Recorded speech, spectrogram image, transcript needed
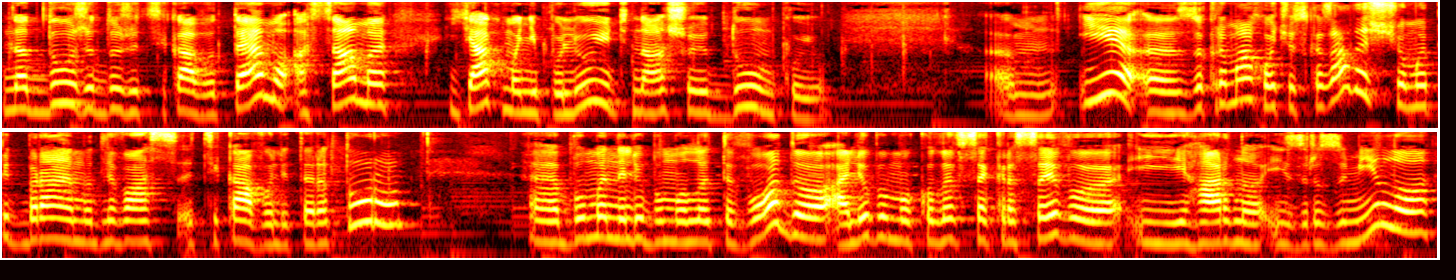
на дуже-дуже цікаву тему, а саме як маніпулюють нашою думкою. Ем, і, е, зокрема, хочу сказати, що ми підбираємо для вас цікаву літературу, е, бо ми не любимо лити воду, а любимо, коли все красиво і гарно і зрозуміло.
